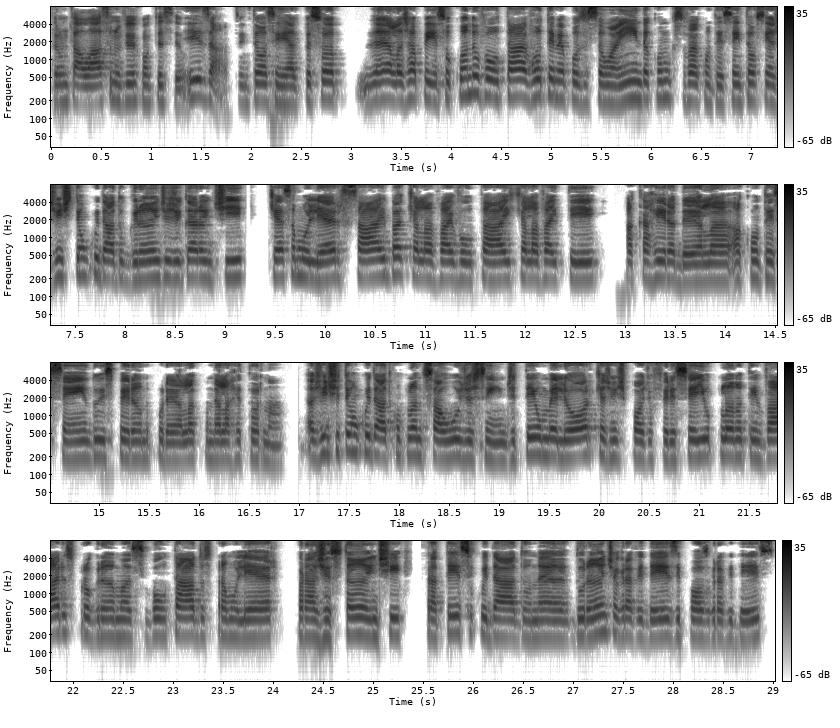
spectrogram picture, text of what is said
Você não tá lá, você não viu o que aconteceu. Exato. Então, assim, a pessoa, né, ela já pensa, quando eu voltar, eu vou ter minha posição ainda, como que isso vai acontecer? Então, assim, a gente tem um cuidado grande de garantir que essa mulher saiba que ela vai voltar e que ela vai ter a carreira dela acontecendo, esperando por ela quando ela retornar. A gente tem um cuidado com o plano de saúde, assim, de ter o melhor que a gente pode oferecer e o plano tem vários programas voltados para a mulher, para a gestante, para ter esse cuidado, né, durante a gravidez e pós-gravidez.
